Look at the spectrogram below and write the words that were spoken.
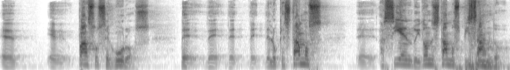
eh, eh, pasos seguros de, de, de, de, lo que estamos eh, haciendo y dónde estamos pisando.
